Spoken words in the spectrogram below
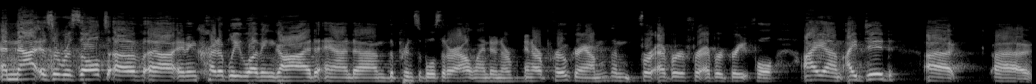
And that is a result of uh, an incredibly loving God and um, the principles that are outlined in our in our program. I'm forever, forever grateful. I um, I did. Uh, uh,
